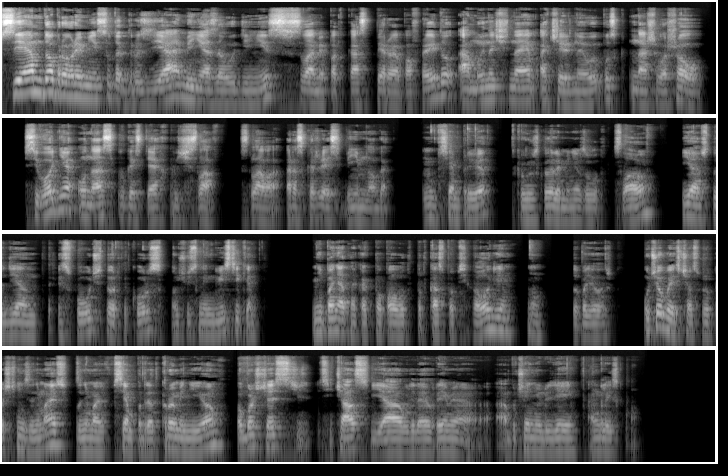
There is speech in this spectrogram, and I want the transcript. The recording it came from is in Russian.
Всем доброго времени суток, друзья! Меня зовут Денис, с вами подкаст «Первое по Фрейду», а мы начинаем очередной выпуск нашего шоу. Сегодня у нас в гостях Вячеслав. Слава, расскажи о себе немного. Всем привет. Как вы сказали, меня зовут Слава. Я студент СПУ, четвертый курс, учусь лингвистике. Непонятно, как попал в этот подкаст по психологии. Ну, что поделаешь. Учебой я сейчас уже почти не занимаюсь, занимаюсь всем подряд, кроме нее. По большей части сейчас я уделяю время обучению людей английскому.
